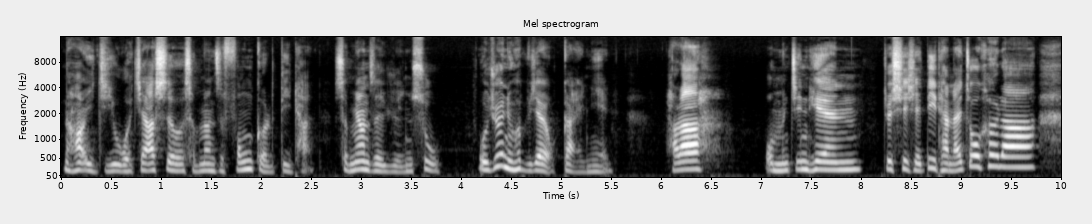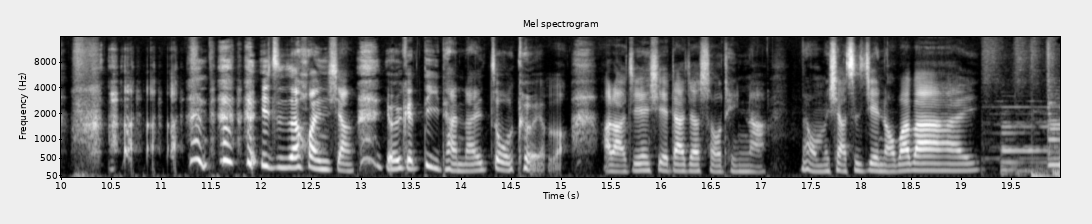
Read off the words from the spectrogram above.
然后以及我家适合什么样子风格的地毯，什么样子的元素，我觉得你会比较有概念。好啦，我们今天就谢谢地毯来做客啦，一直在幻想有一个地毯来做客，有没有？好啦，今天谢谢大家收听啦，那我们下次见喽，拜拜。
